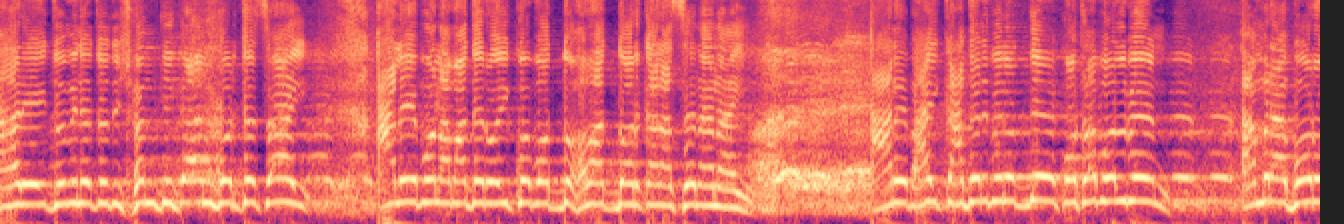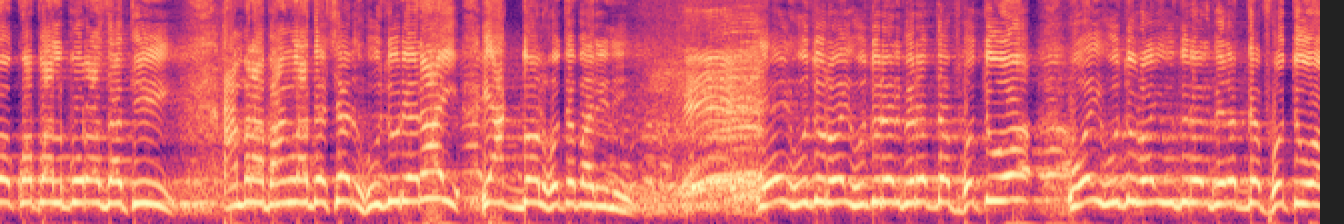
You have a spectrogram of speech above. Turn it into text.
আর এই জমিনে যদি শান্তি কায়েম করতে চাই, আলে বল আমাদের ঐক্যবদ্ধ হওয়ার দরকার আছে না নাই? আরে ভাই, কাদের বিরুদ্ধে কথা বলবেন? আমরা বড় কপাল পোড়া জাতি। আমরা বাংলাদেশের হুজুরেরাই একদল হতে পারিনি। এই হুজুর ওই হুজুরের বিরুদ্ধে ফতুয়া, ওই হুজুর ওই হুজুরের বিরুদ্ধে ফতুয়া।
